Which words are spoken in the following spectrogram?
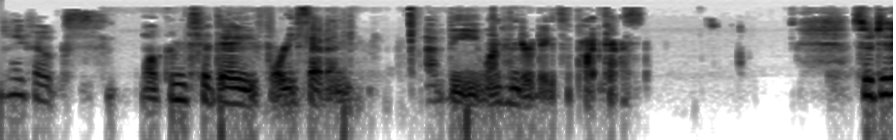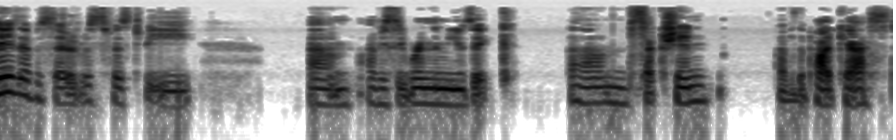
Hey, folks. Welcome to day 47 of the 100 Days of Podcast. So, today's episode was supposed to be um, obviously, we're in the music um, section of the podcast.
